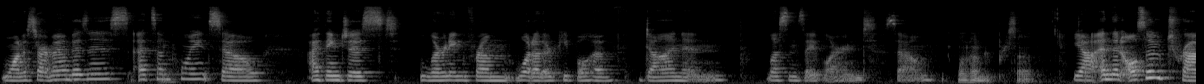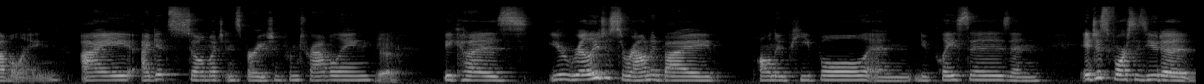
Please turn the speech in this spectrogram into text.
want to start my own business at some mm-hmm. point. So I think just learning from what other people have done and lessons they've learned. So One hundred percent. Yeah, and then also traveling. I I get so much inspiration from traveling Yeah. because you're really just surrounded by all new people and new places and it just forces you to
